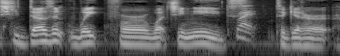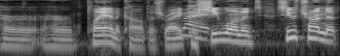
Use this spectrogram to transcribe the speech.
she doesn't wait for what she needs Right. to get her her her plan accomplished, right? Because Right. she wanted, she was trying to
